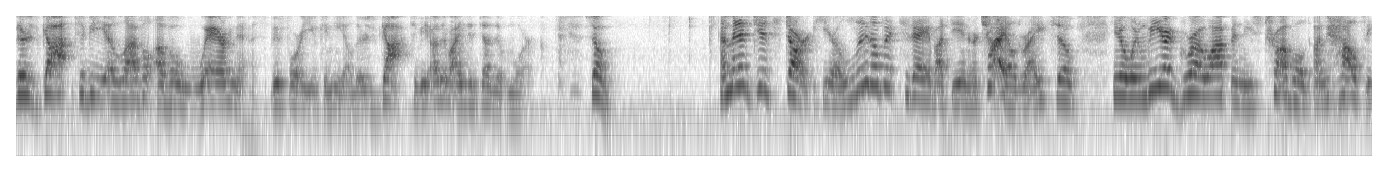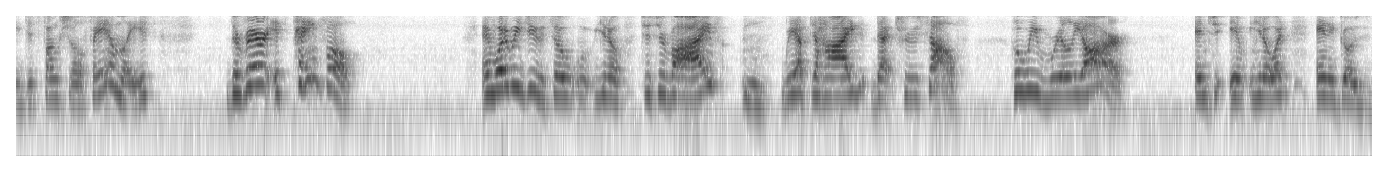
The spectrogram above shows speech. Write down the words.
there's got to be a level of awareness before you can heal. There's got to be, otherwise, it doesn't work. So, I'm going to just start here a little bit today about the inner child, right? So, you know, when we are grow up in these troubled, unhealthy, dysfunctional families, they're very it's painful. And what do we do? So, you know, to survive, we have to hide that true self, who we really are. And you know what? And it goes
